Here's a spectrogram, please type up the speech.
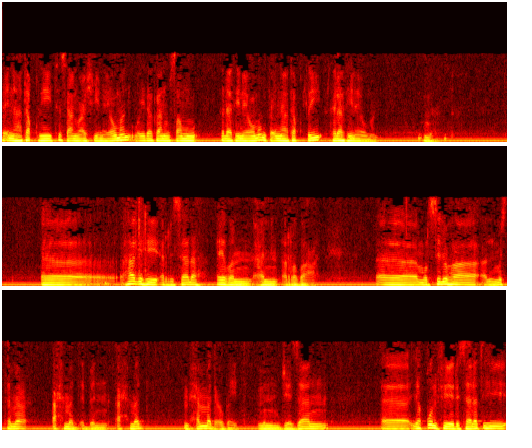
فإنها تقضي تسعا وعشرين يوما وإذا كانوا صاموا ثلاثين يوما فإنها تقضي ثلاثين يوما. نعم. آه هذه الرسالة أيضا عن الرضاعة. آه مرسلها المستمع أحمد بن أحمد محمد عبيد من جيزان يقول في رسالته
